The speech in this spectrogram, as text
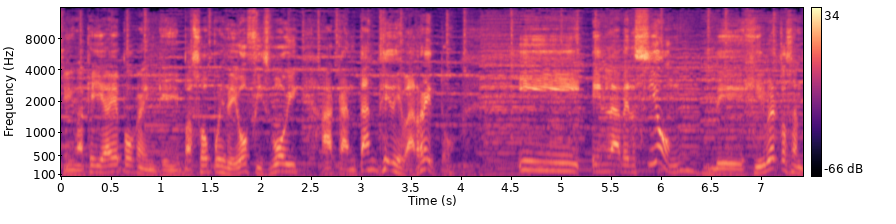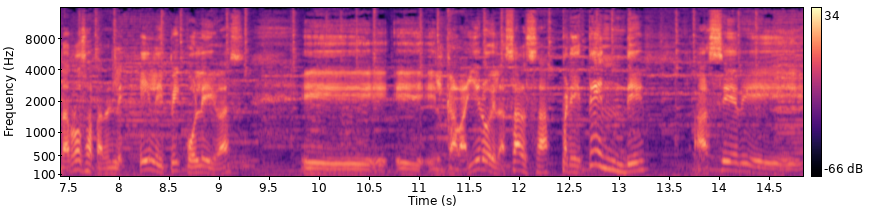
en aquella época en que pasó pues de Office Boy a cantante de Barreto. Y en la versión de Gilberto Santa Rosa para el LP Colegas, eh, eh, el Caballero de la Salsa pretende hacer eh,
